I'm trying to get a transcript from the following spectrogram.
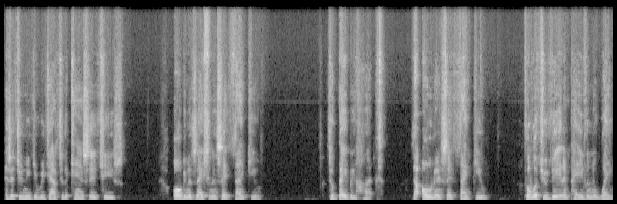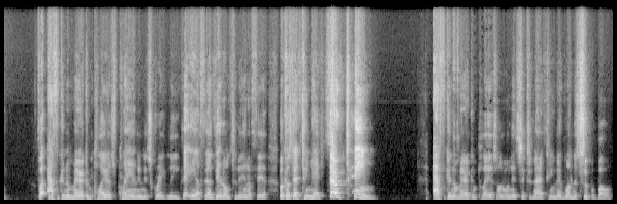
is that you need to reach out to the Kansas City Chiefs organization and say thank you to Baby Hunt, the owner, and say thank you for what you did in paving the way for African American players playing in this great league, the AFL, then on to the NFL, because that team had 13 African American players on, on that 69 team that won the Super Bowl.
